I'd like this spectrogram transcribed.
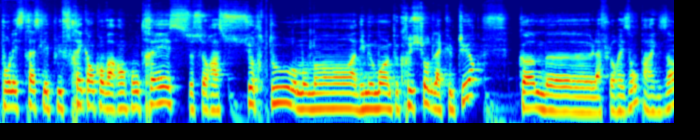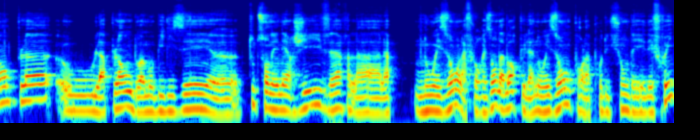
Pour les stress les plus fréquents qu'on va rencontrer, ce sera surtout au moment, à des moments un peu cruciaux de la culture, comme euh, la floraison par exemple, où la plante doit mobiliser euh, toute son énergie vers la, la nouaison, la floraison d'abord, puis la nouaison pour la production des, des fruits.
